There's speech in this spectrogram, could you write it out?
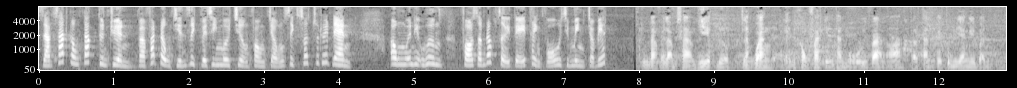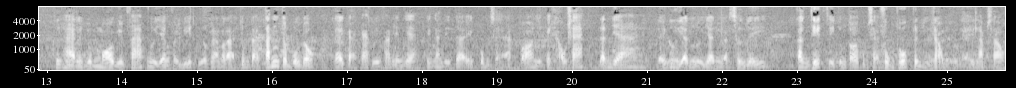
giám sát công tác tuyên truyền và phát động chiến dịch vệ sinh môi trường phòng chống dịch sốt xuất huyết đen. Ông Nguyễn Hữu Hưng, Phó Giám đốc Sở Y tế thành phố Hồ Chí Minh cho biết chúng ta phải làm sao diệt được lăng quăng để nó không phát triển thành mũi và nó trở thành cái trung gian gây bệnh thứ hai là dùng mọi biện pháp người dân phải biết được rằng là chúng ta tránh cho mũi đốt kể cả các biện pháp dân gian thì ngành y tế cũng sẽ có những cái khảo sát đánh giá để hướng dẫn người dân là xử lý cần thiết thì chúng tôi cũng sẽ phun thuốc trên diện rộng để làm sao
